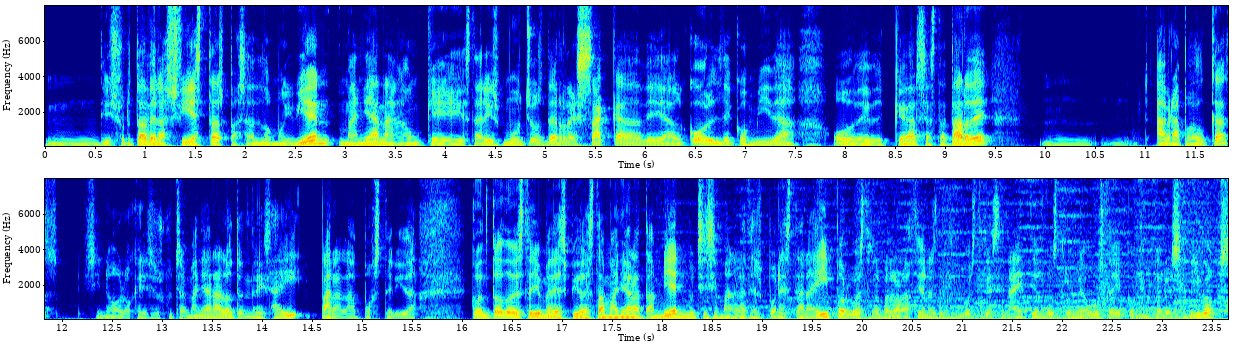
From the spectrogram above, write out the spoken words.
Mm, disfrutad de las fiestas, pasadlo muy bien. Mañana, aunque estaréis muchos de resaca de alcohol, de comida o de quedarse hasta tarde, mm, habrá podcast si no lo queréis escuchar mañana, lo tendréis ahí para la posteridad. Con todo esto yo me despido esta mañana también. Muchísimas gracias por estar ahí, por vuestras valoraciones de 5 estrellas en iTunes, vuestros me gusta y comentarios en iVoox.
